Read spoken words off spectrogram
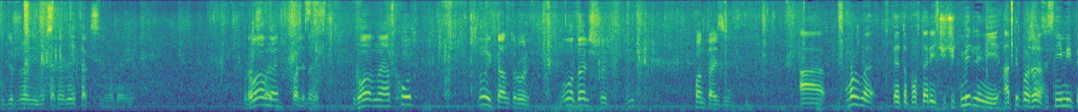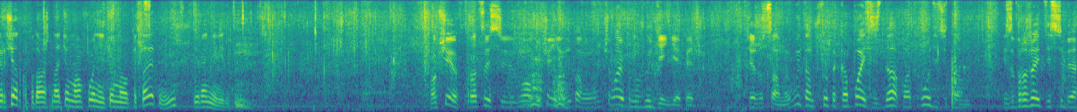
Удержание Не так, не так сильно дави. Главное, Палец да. главное отход, ну и контроль. Ну а дальше ну, фантазия. А можно это повторить чуть-чуть медленнее? А ты, пожалуйста, Да. сними перчатку, потому что на темном фоне темного пистолета ни хера не видно. Вообще в процессе ну, обучения ну, там, человеку нужны деньги, опять же. Те же самые. Вы там что-то копаетесь, да, подходите там, изображаете из себя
